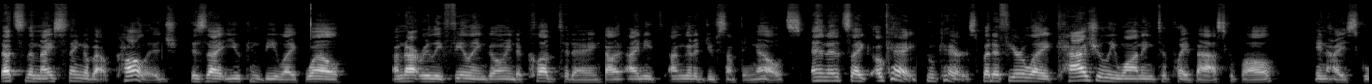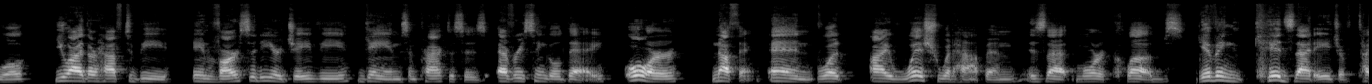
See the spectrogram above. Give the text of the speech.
That's the nice thing about college is that you can be like, well, I'm not really feeling going to club today. I, need, I'm going to do something else. And it's like, okay, who cares? But if you're like casually wanting to play basketball in high school, you either have to be in varsity or JV games and practices every single day or nothing. And what I wish would happen is that more clubs giving kids that age of t-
